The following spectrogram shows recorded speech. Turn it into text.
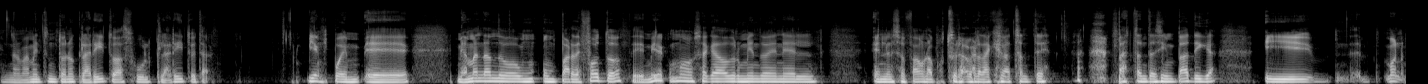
Normalmente un tono clarito, azul clarito y tal. Bien, pues eh, me han mandado un, par de fotos de mira cómo se ha quedado durmiendo en el, en el sofá, una postura, verdad, que bastante, bastante simpática. Y bueno,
